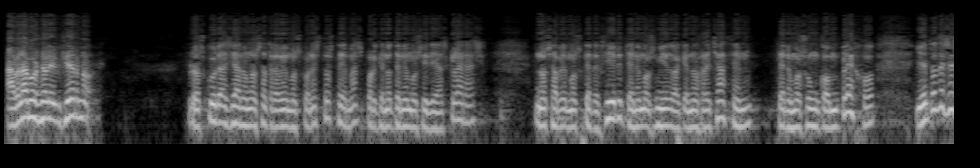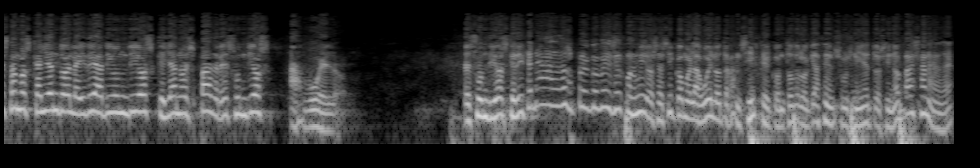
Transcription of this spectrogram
hablamos del infierno. Los curas ya no nos atrevemos con estos temas porque no tenemos ideas claras, no sabemos qué decir, tenemos miedo a que nos rechacen, tenemos un complejo, y entonces estamos cayendo en la idea de un Dios que ya no es padre, es un Dios abuelo. Es un Dios que dice, no os preocupéis conmigo, así como el abuelo transige con todo lo que hacen sus nietos y no pasa nada.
